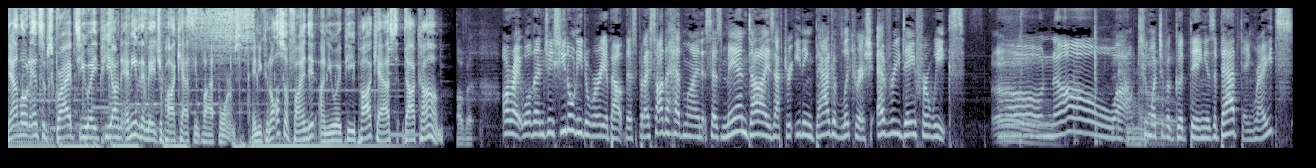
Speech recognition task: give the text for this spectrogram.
Download and subscribe to UAP on any of the major podcasting platforms. And you can also find it on UAPpodcast.com. Love it. All right, well then, Jace, you don't need to worry about this, but I saw the headline. It says, Man dies after eating bag of licorice every day for weeks. Oh, oh no. Wow, oh. too much of a good thing is a bad thing, right?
